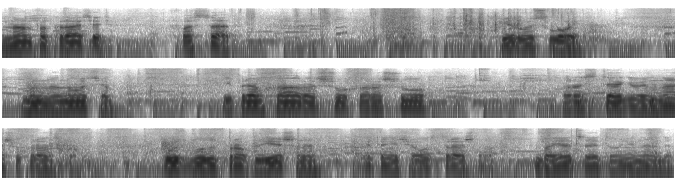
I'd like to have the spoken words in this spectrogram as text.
нам покрасить фасад. Первый слой мы наносим и прям хорошо-хорошо растягиваем нашу краску. Пусть будут проплешины, это ничего страшного. Бояться этого не надо.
